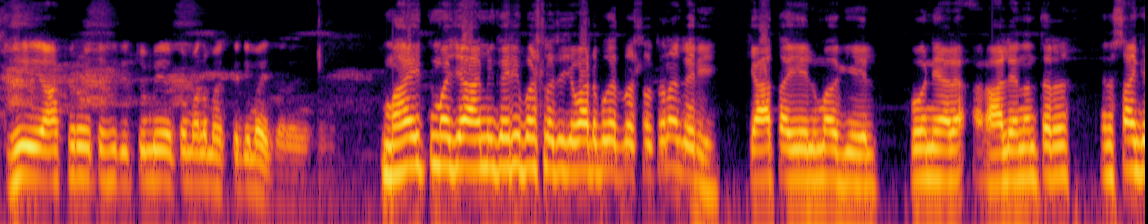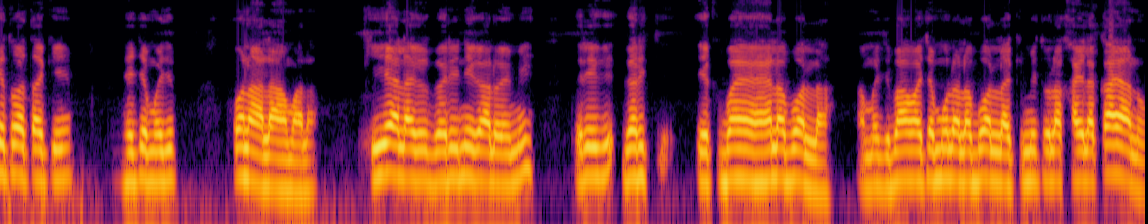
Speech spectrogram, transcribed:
हे अफेअर होतं ते तुम्ही तुम्हाला माहिती कधी माहिती माहीत म्हणजे आम्ही घरी बसलो त्याची वाट बघत बसलो होतो ना घरी की आता येईल मग येईल. फोन यायला आल्यानंतर त्याने सांगितलं होता की ह्याच्यामध्ये फोन आला आम्हाला की यायला घरी निघालोय मी. तरी घरी एक बाय ह्याला बोलला म्हणजे भावाच्या मुलाला बोलला की मी तुला खायला काय आणू?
